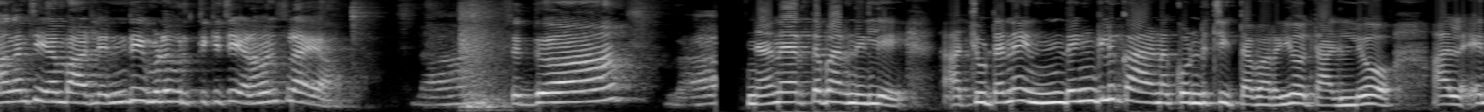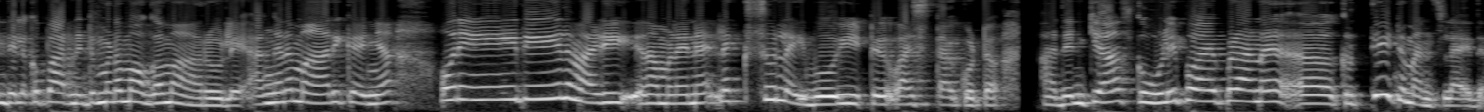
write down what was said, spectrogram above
അങ്ങനെ ചെയ്യാൻ പാടില്ല. എന്ത് ചെയ്യുമ്പോൾ വൃത്തിക്ക് ചെയ്യണം? മനസ്സിലായോ? ദാ, സിദ്ധു ദാ. ഞാൻ നേരത്തെ പറഞ്ഞില്ലേ അച്ചൂട്ടനെ എന്തെങ്കിലും കാരണം കൊണ്ട് ചീത്ത പറയോ തല്ലോ അല്ല എന്തെങ്കിലുമൊക്കെ പറഞ്ഞിട്ട് നമ്മുടെ മുഖം മാറൂലേ. അങ്ങനെ മാറിക്കഴിഞ്ഞാൽ ഓൻ ഏതേലും വഴി നമ്മളതിനെ ലക്സുലായി പോയിട്ട് വശത്താക്കൂട്ടോ. അതെനിക്ക് ആ സ്കൂളിൽ പോയപ്പോഴാണ് കൃത്യമായിട്ട് മനസ്സിലായത്.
